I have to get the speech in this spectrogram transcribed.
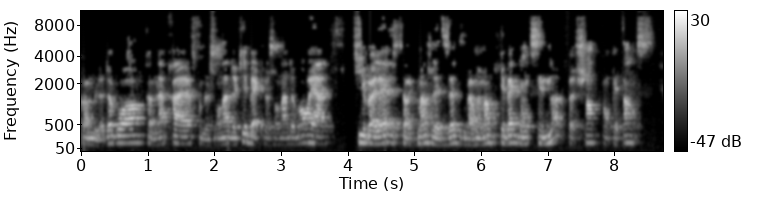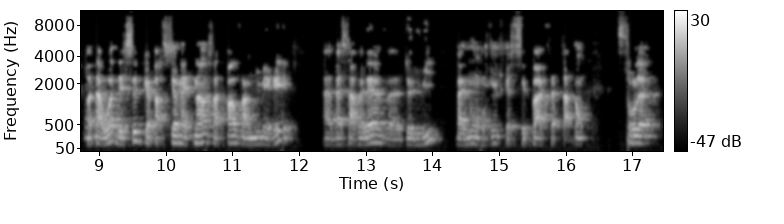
comme Le Devoir, comme La Presse, comme le Journal de Québec, le Journal de Montréal, qui relèvent historiquement, je le disais, du gouvernement du Québec. Donc, c'est notre champ de compétences. Mm-hmm. Ottawa décide que parce que maintenant, ça se passe dans le numérique, ben, ça relève de lui ben nous, on juge que c'est pas acceptable. Donc, sur le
